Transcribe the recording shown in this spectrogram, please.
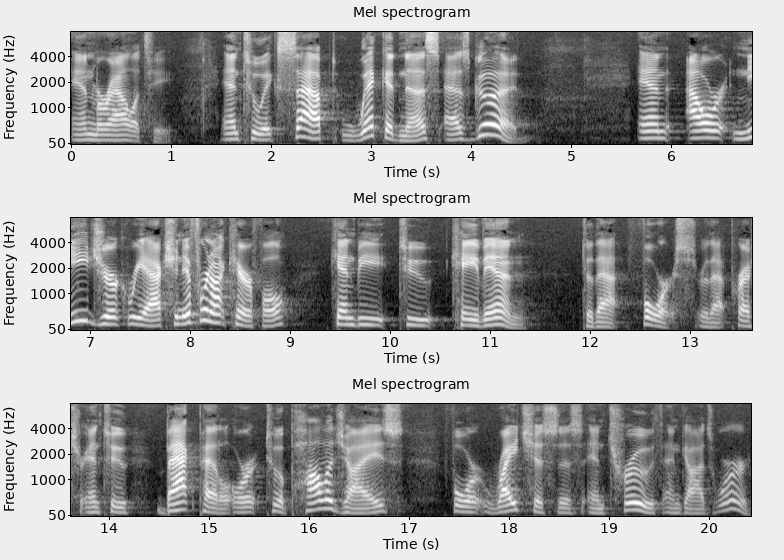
and morality and to accept wickedness as good. And our knee jerk reaction, if we're not careful, can be to cave in to that force or that pressure and to backpedal or to apologize for righteousness and truth and God's Word.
